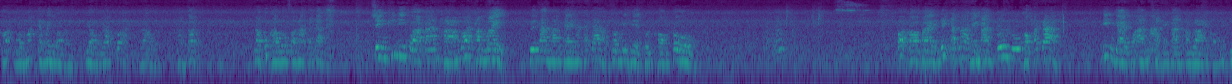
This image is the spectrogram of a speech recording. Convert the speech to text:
เพราะเรามักจะไม่ยอมยอมรับว่าเราทำต้อเราคุกเข่าลงต่อหน้าพระเจ้าสิ่งที่ดีกว่าการถามว่าทำไม คือการวางใจนะพระเจ้าทรงมีเหตุผลของพระองค์ข้อต่อไปฤทธิ์อำนาจในการฟื้นฟูของพระเจ้ายิ่งใหญ่กว่าอำนาจในการทำลายของผี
